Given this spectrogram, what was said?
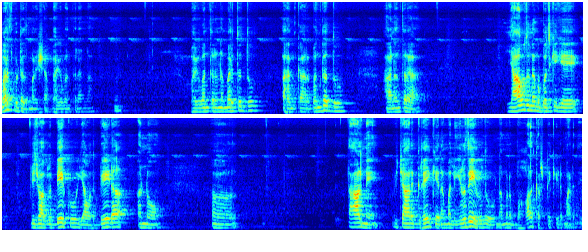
ಮರೆತು ಬಿಟ್ಟದ ಮನುಷ್ಯ ಭಗವಂತನನ್ನು? ಭಗವಂತನನ್ನು ಮರೆತದ್ದು ಅಹಂಕಾರ ಬಂದದ್ದು, ಆನಂತರ ಯಾವುದು ನಮ್ಮ ಬದುಕಿಗೆ ನಿಜವಾಗಲೂ ಬೇಕು, ಯಾವುದು ಬೇಡ ಅನ್ನೋ ತಾಳ್ಮೆ ವಿಚಾರ ಗ್ರಹಿಕೆ ನಮ್ಮಲ್ಲಿ ಇರದೇ ಇರೋದು ನಮ್ಮನ್ನು ಬಹಳ ಕಷ್ಟಕ್ಕೀಡು ಮಾಡಿದೆ?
